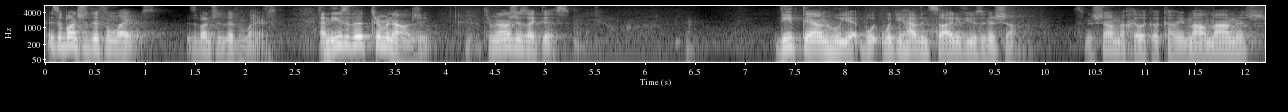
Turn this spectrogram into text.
there's a bunch of different layers. There's a bunch of different layers. And these are the terminology. Terminology is like this. Deep down, who you, what you have inside of you is a neshama. It's a neshama, chelik mal mamish.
